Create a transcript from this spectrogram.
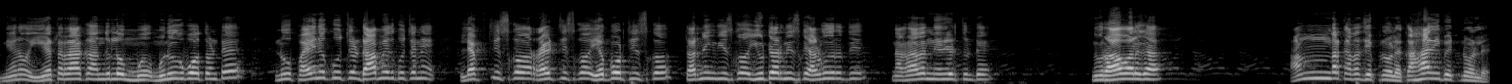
నేను ఈత రాక అందులో మునిగిపోతుంటే నువ్వు పైన కూర్చొని డాబ్ మీద కూర్చొని లెఫ్ట్ తీసుకో రైట్ తీసుకో ఎబోట్ తీసుకో టర్నింగ్ తీసుకో యూ టర్న్ తీసుకో అడుగుతుంది నాకు రాదని నేను ఎడుతుంటే నువ్వు రావాలిగా? అందరు కథ చెప్పిన వాళ్ళే కహానీ పెట్టిన వాళ్ళే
